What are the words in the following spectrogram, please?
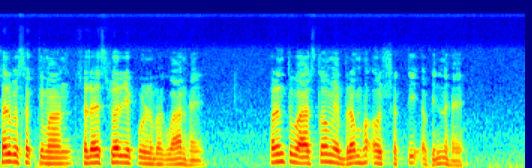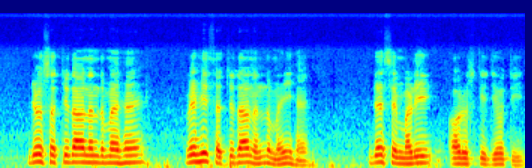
सर्वशक्तिमान, सदैश्वर्यपूर्ण भगवान है। परंतु वास्तव में ब्रह्म और शक्ति अभिन्न है। जो सच्चिदानंदमय है, वे ही सच्चिदानंदमयी हैं। जैसे मणि और उसकी ज्योति।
